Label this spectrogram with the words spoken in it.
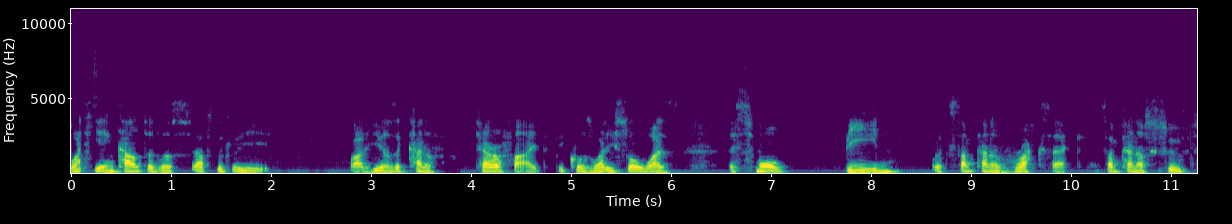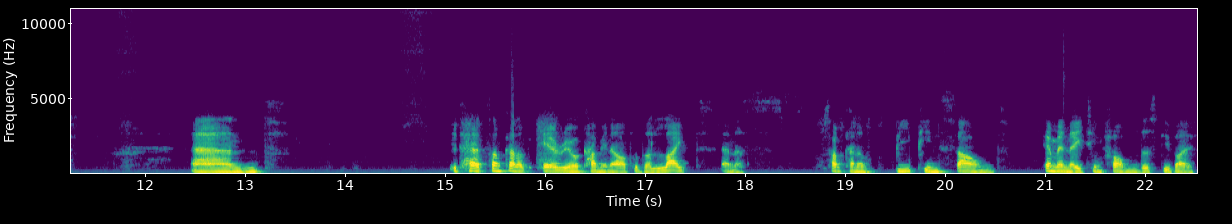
what he encountered was absolutely well he was a kind of terrified because what he saw was a small being with some kind of rucksack some kind of suit and it had some kind of aerial coming out of a light and a, some kind of beeping sound emanating from this device.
